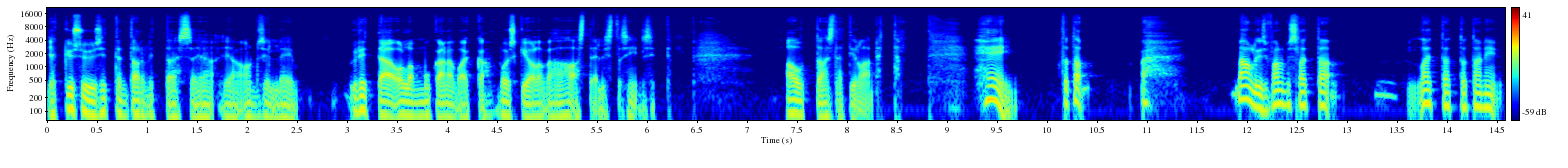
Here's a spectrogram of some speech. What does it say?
ja kysyy sitten tarvittaessa ja, ja on silleen, yrittää olla mukana, vaikka voisikin olla vähän haasteellista siinä sitten auttaa sitä tilannetta. Hei, tota, mä olisin valmis laittaa, laittaa tota, niin,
